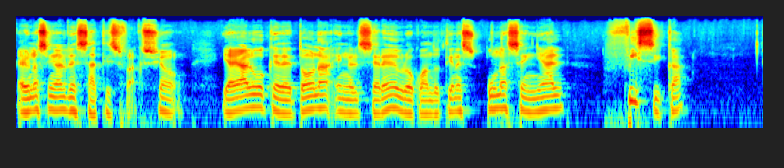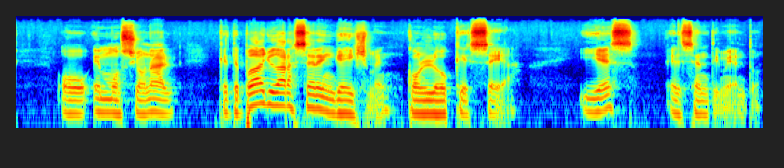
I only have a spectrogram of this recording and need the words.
Hay una señal de satisfacción. Y hay algo que detona en el cerebro cuando tienes una señal física o emocional que te puede ayudar a hacer engagement con lo que sea. Y es el sentimiento.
